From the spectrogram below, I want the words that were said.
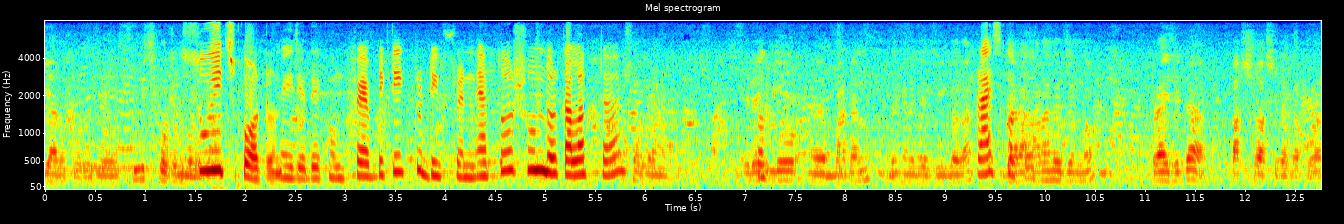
ইয়ার উপরে যে সুইচ কটন সুইচ কটন এই যে দেখুন ফ্যাব্রিকটা একটু ডিফারেন্ট এত সুন্দর কালারটা সাধারণ এটা কিন্তু বাটন যেখানে যে জি গলা Price কত? আরামের জন্য প্রাইস এটা পাঁচশো আশি টাকা পড়ে।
